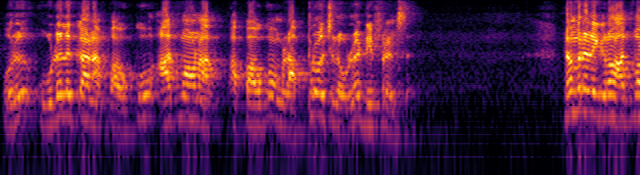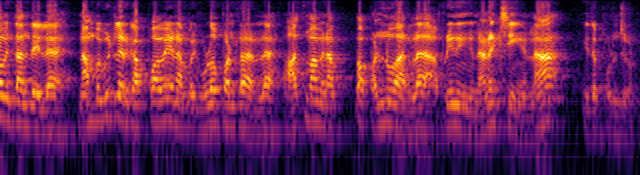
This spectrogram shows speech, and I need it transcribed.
ஒரு உடலுக்கான அப்பாவுக்கும் ஆத்மாவான அப்- அப்பாவுக்கும் அவங்களோட அப்ரோச்சில் உள்ள டிஃப்ரென்ஸு நம்ம நினைக்கிறோம்? ஆத்மாவின் தந்தை இல்லை நம்ம வீட்டில் இருக்க அப்பாவே நம்ம இவ்வளோ பண்ணுறாருல ஆத்மாவின் அப்பா பண்ணுவார்ல அப்படின்னு நீங்கள் நினச்சிங்கன்னா இதை புரிஞ்சுக்கணும்.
